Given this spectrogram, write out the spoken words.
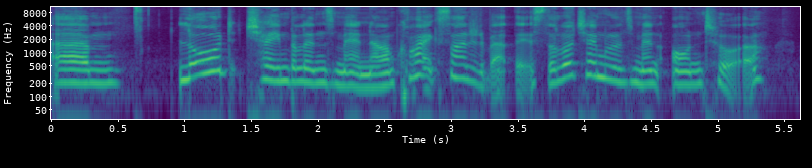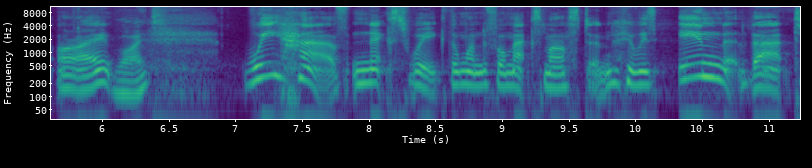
Um, Lord Chamberlain's Men. Now, I'm quite excited about this. The Lord Chamberlain's Men on tour. All right. Right. We have next week the wonderful Max Marston, who is in that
